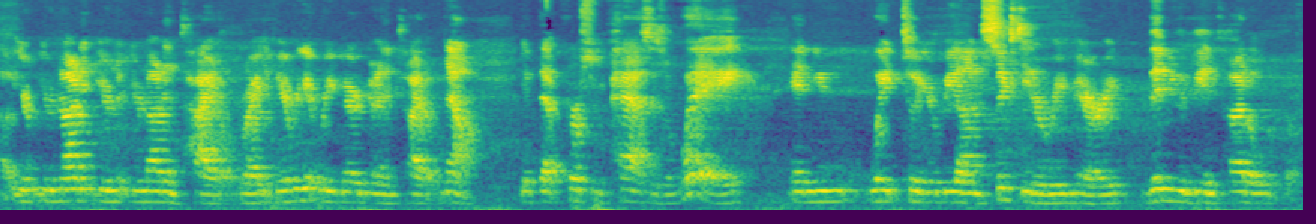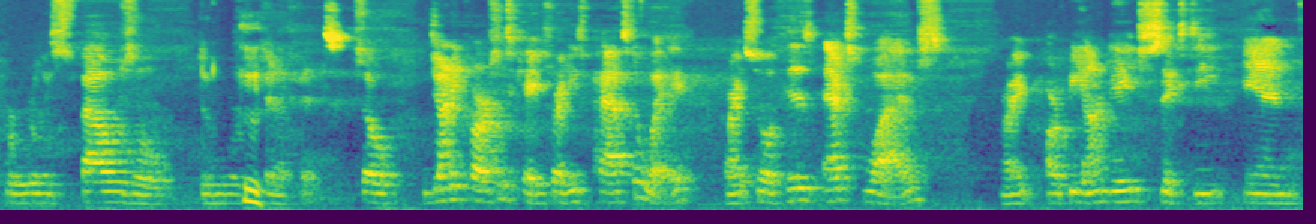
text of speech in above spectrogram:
uh, you're, you're not you're, you're not entitled, right? If you ever get remarried, you're not entitled. Now, if that person passes away and you wait till you're beyond 60 to remarry, then you would be entitled for really spousal divorce hmm. benefits. So Johnny Carson's case, right, he's passed away, right? So if his ex-wives, right, are beyond age 60 and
